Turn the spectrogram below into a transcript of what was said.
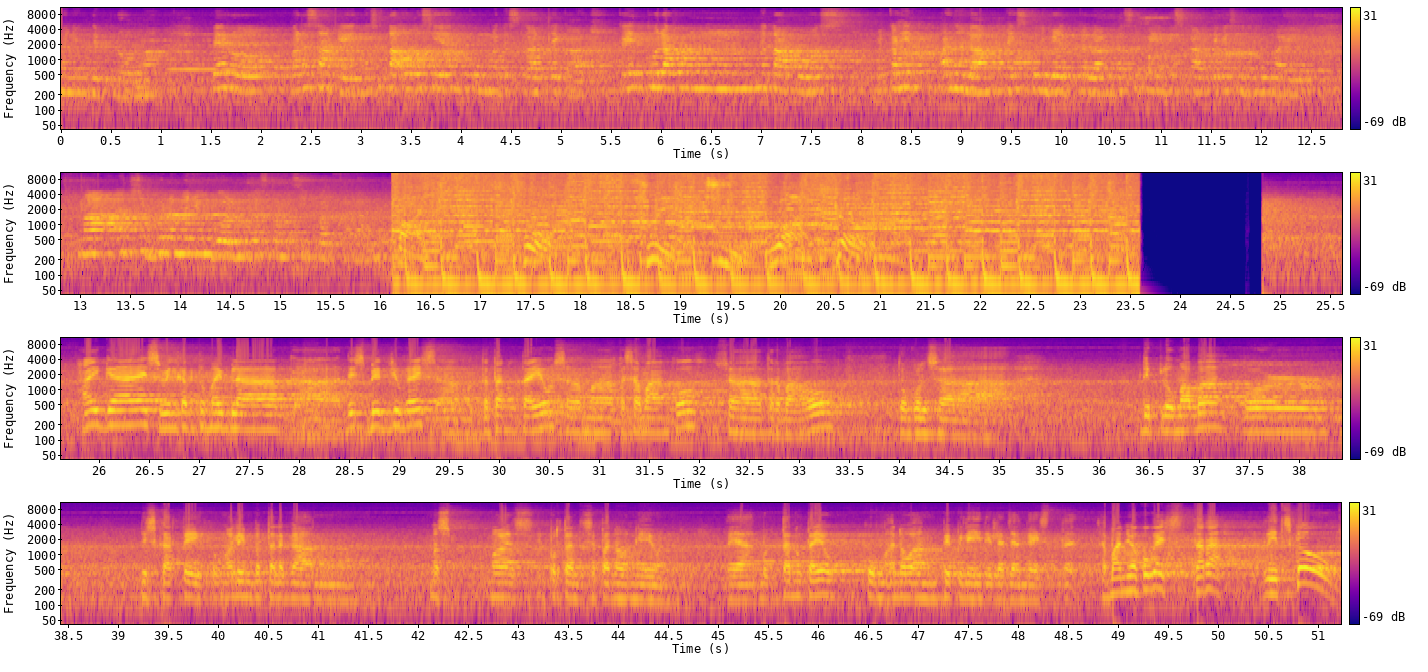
naman yung diploma. Pero para sa akin, nasa tao kasi yan kung madiskarte ka, kahit wala kang natapos, kahit ano lang, high school grad ka lang, kasi may diskarte ka sa buhay, ma-achieve mo naman yung goal mo basta masipag ka lang. Five, four, three, two, one, go! Hi guys, welcome to my vlog. Ah, this video guys, ah, magtatanong tayo sa mga kasamahan ko sa trabaho tungkol sa diploma ba or diskarte kung alin ba talaga ang mas mas importante sa panahon ngayon. Kaya magtanong tayo kung ano ang pipiliin nila dyan guys. Samahan niyo ako guys. Tara, let's go!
